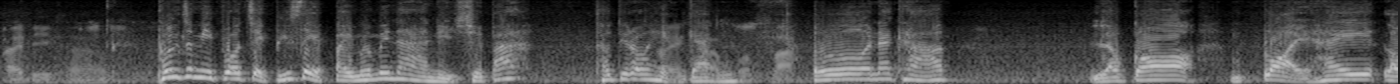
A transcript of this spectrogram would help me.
สวัสดีครับ เพิ่งจะมีโปรเจกต์พิเศษไปเมื่อไม่นานนี่ใช่ปะ เท่าที่เราเห็นกันใช่ครับผมฝากเออนะครับ แล้วก็ปล่อยให้เรา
